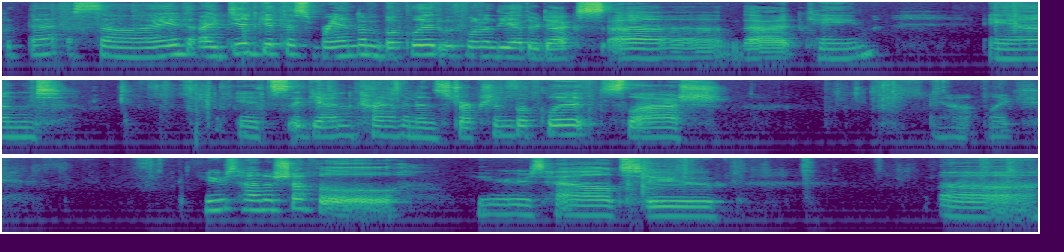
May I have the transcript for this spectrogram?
put that aside. I did get this random booklet with one of the other decks uh, that came, and it's again kind of an instruction booklet slash, yeah, like here's how to shuffle, here's how to, uh,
